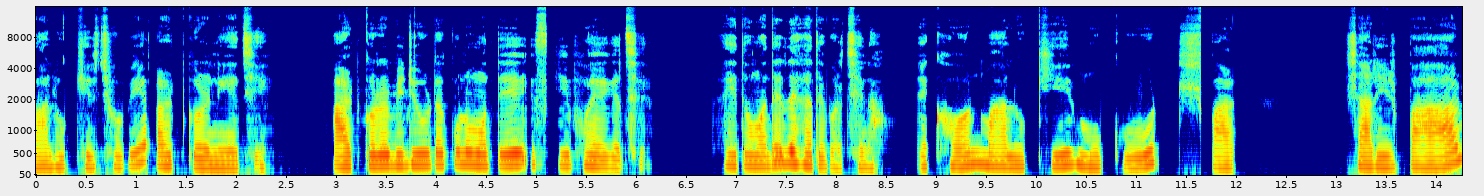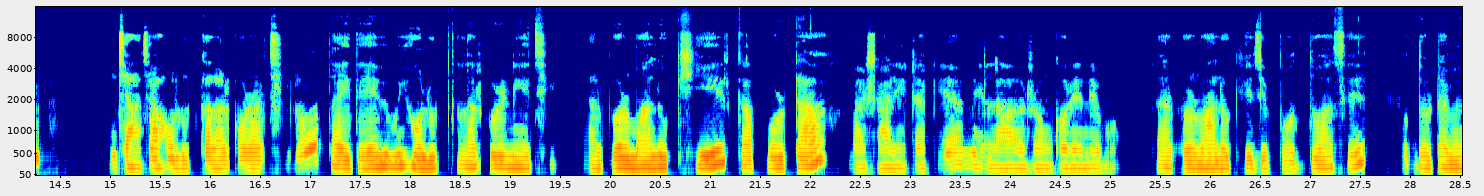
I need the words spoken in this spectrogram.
মা লক্ষ্মীর ছবি আর্ট করে নিয়েছি। আর্ট করার ভিডিওটা কোনো মতে স্কিপ হয়ে গেছে। তাই তোমাদের দেখাতে পারছি না। এখন মা লক্ষ্মীর মুকুট শাড়ির পার যা যা হলুদ কালার করার ছিল, তাই দিয়ে আমি হলুদ কালার করে নিয়েছি। তারপর মা লক্ষ্মীর কাপড়টা বা শাড়িটাকে আমি লাল রং করে নেব। তারপর মা লক্ষ্মীর যে পদ্ম আছে, পদ্মটা আমি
